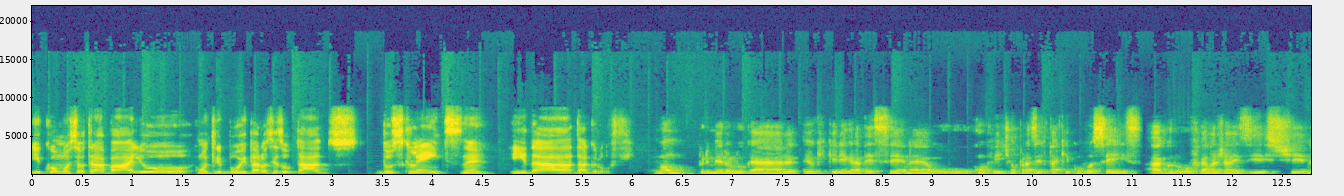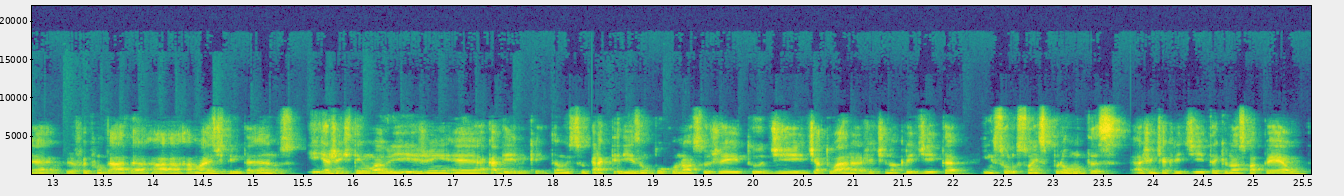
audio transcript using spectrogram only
e como o seu trabalho contribui para os resultados dos clientes né, e da, da Growth. Bom, em primeiro lugar, eu que queria agradecer né, o, o, convite, é um prazer estar aqui com vocês. A Growth ela já existe, né, já foi fundada há, há mais de 30 anos e a gente tem uma origem é, acadêmica, então isso caracteriza um pouco o nosso jeito de, de atuar. A gente não acredita em soluções prontas, a gente acredita que o nosso papel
